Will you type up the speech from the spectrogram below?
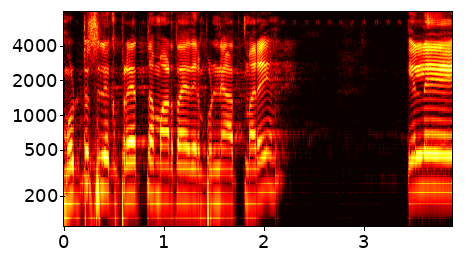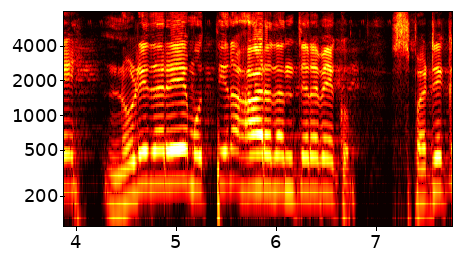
ಮುಟ್ಟಿಸ್ಲಿಕ್ಕೆ ಪ್ರಯತ್ನ ಮಾಡ್ತಾ ಇದ್ದೀನಿ ಪುಣ್ಯಾತ್ಮರೇ. ಇಲ್ಲಿ ನುಡಿದರೆ ಮುತ್ತಿನ ಹಾರದಂತಿರಬೇಕು. ಸ್ಫಟಿಕ,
